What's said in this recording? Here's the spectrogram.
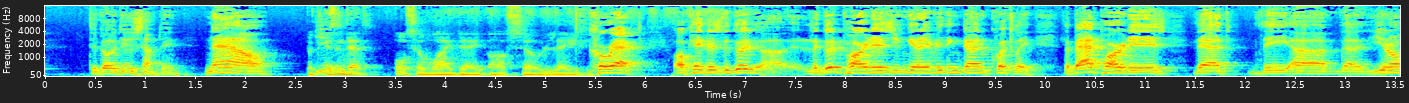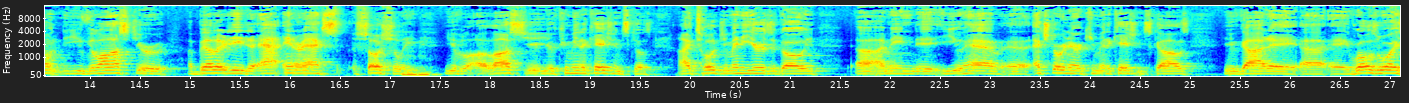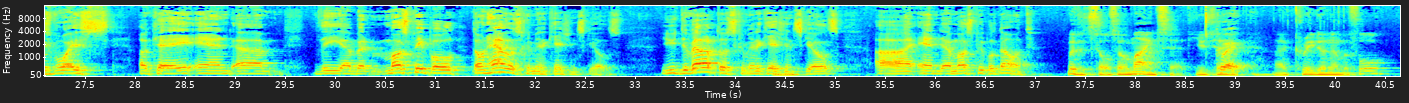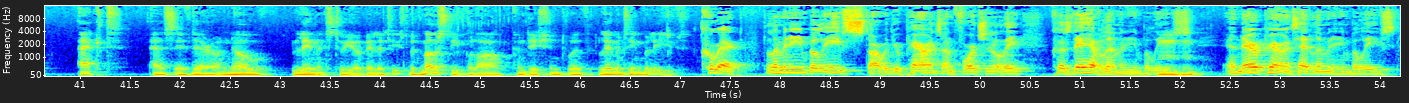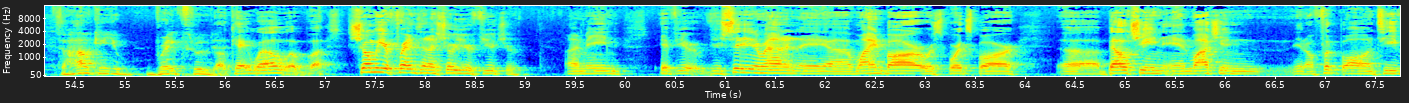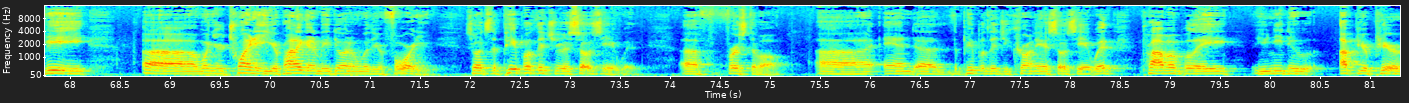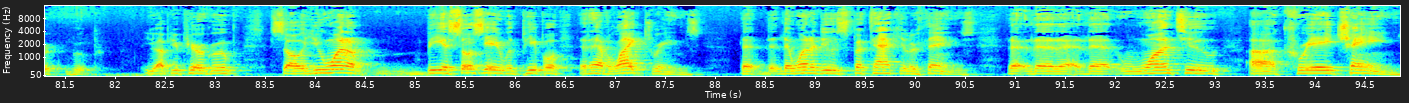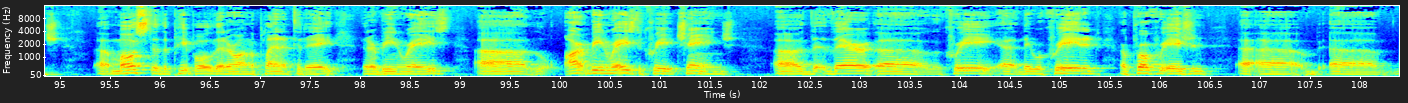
to go do something. Now, but you, isn't that also why they are so lazy? Correct. Okay, there's the good. Uh, the good part is you can get everything done quickly. The bad part is that the, uh, the you don't you've lost your ability to a- interact socially. Mm-hmm. You've lost your, your communication skills. I told you many years ago. Uh, I mean, you have uh, extraordinary communication skills. You've got a uh, a Rolls Royce voice, okay, and um, the uh, but most people don't have those communication skills. You develop those communication skills, uh, and most people don't. But it's also a mindset. You say Correct. credo number four: act as if there are no limits to your abilities, but most people are conditioned with limiting beliefs. Correct. The limiting beliefs start with your parents, unfortunately, because they have limiting beliefs. Mm-hmm. And their parents had limiting beliefs. So, how can you break through that? Okay, well, uh, show me your friends and I show you your future. I mean, if you're, if you're sitting around in a uh, wine bar or a sports bar, uh, belching and watching, you know, football on TV, uh, when you're 20, you're probably going to be doing it when you're 40. So it's the people that you associate with, uh, first of all. Uh, and uh, the people that you currently associate with, probably you need to up your peer group. You up your peer group. So you want to be associated with people that have like dreams, that, that, that want to do spectacular things, that, that, that want to uh, create change uh, most of the people that are on the planet today that are being raised uh, aren't being raised to create change. Uh, they're uh, create. Uh, they were created or procreation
